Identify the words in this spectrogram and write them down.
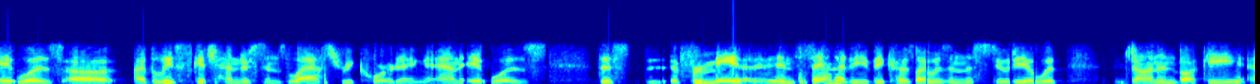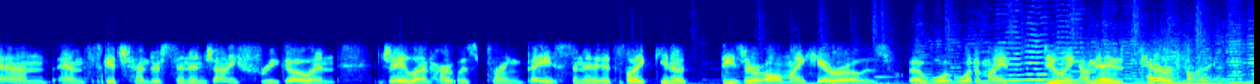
it was uh i believe skitch henderson's last recording and it was this for me insanity because i was in the studio with John and Bucky and and Skitch Henderson and Johnny Frigo and Jay Leonhart was playing bass and it's like you know these are all my heroes. Uh, what what am I doing? I mean it was terrifying.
